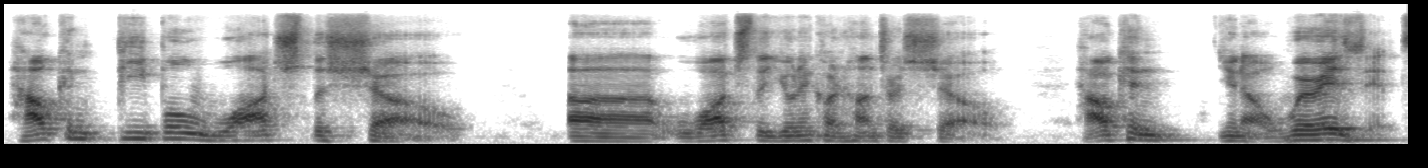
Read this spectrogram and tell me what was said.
how can people watch the show? Uh, watch the Unicorn Hunters show? How can, you know, where is it?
